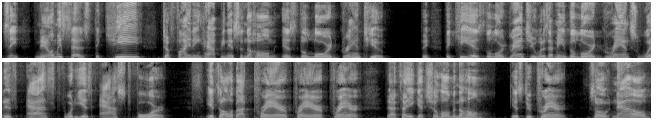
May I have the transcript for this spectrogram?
See, Naomi says the key to finding happiness in the home is the Lord grant you. The, the key is the Lord grants you. What does that mean? The Lord grants what is asked, what he has asked for. It's all about prayer, prayer, prayer. That's how you get shalom in the home, is through prayer. So now,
